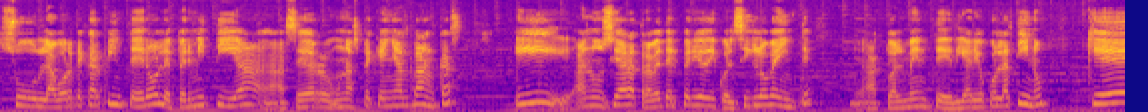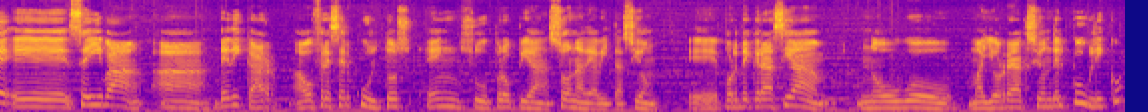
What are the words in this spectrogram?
su labor de carpintero le permitía hacer unas pequeñas bancas y anunciar a través del periódico El Siglo XX, actualmente Diario Colatino, que eh, se iba a dedicar a ofrecer cultos en su propia zona de habitación. Eh, por desgracia no hubo mayor reacción del público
